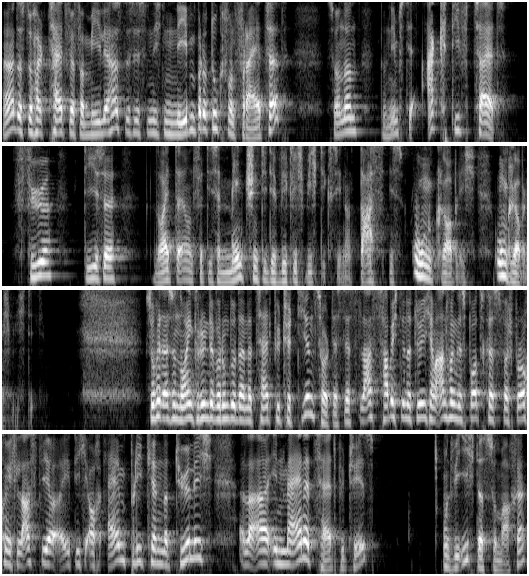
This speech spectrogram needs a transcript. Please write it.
ja, dass du halt Zeit für Familie hast. Das ist nicht ein Nebenprodukt von Freizeit, sondern du nimmst dir aktiv Zeit für diese Leute und für diese Menschen, die dir wirklich wichtig sind. Und das ist unglaublich, unglaublich wichtig. Somit also neun Gründe, warum du deine Zeit budgetieren solltest. Jetzt lass, habe ich dir natürlich am Anfang des Podcasts versprochen, ich lasse dir dich auch einblicken natürlich äh, in meine Zeitbudgets und wie ich das so mache.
